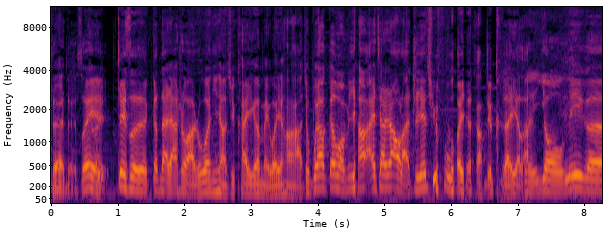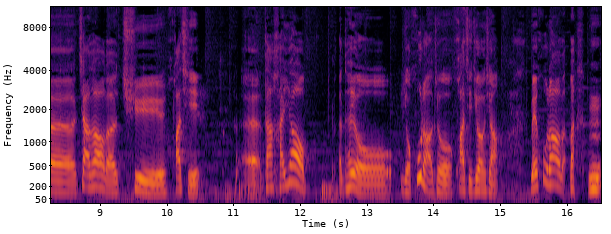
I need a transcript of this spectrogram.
对对，所以这次跟大家说啊，如果你想去开一个美国银行卡，就不要跟我们一样挨家绕了，直接去富国银行就可以了呃，。有那个驾照的去花旗，呃，他还要，呃他有有护照就花旗就要香，没护照的不，嗯，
